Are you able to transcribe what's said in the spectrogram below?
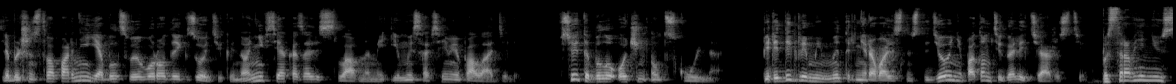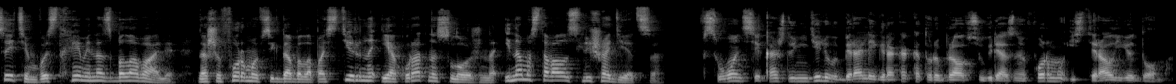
Для большинства парней я был своего рода экзотикой, но они все оказались славными, и мы со всеми поладили. Все это было очень олдскульно. Перед играми мы тренировались на стадионе, потом тягали тяжести. По сравнению с этим, в Вестхэме нас баловали. Наша форма всегда была постирана и аккуратно сложена, и нам оставалось лишь одеться. В Суонсе каждую неделю выбирали игрока, который брал всю грязную форму и стирал ее дома.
